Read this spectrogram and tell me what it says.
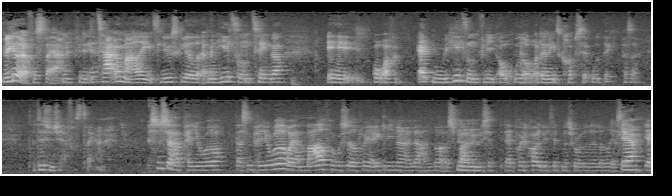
Hvilket er frustrerende, fordi Ja. det tager jo meget af ens livsglæde, at man hele tiden tænker øh, over alt muligt, hele tiden, fordi over, ud over, hvordan ens krop ser ud, ikke? Altså, og det synes jeg er frustrerende. Jeg synes, jeg har perioder. Der er sådan perioder, hvor jeg er meget fokuseret på, at jeg ikke ligner alle andre. Og bare, Mm. hvis jeg er på et hold i Fitness World eller noget. Jeg, sådan, Ja. jeg,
